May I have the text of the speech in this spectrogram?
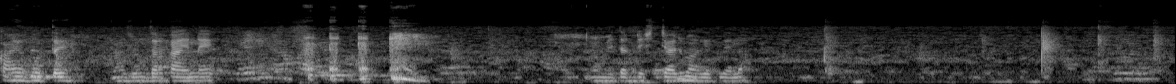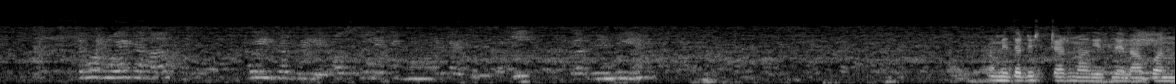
काय होतं आहे अजून तर काय नाही. आम्ही तर डिस्चार्ज मागितलेला. आम्ही तर डिस्चार्ज मागितलेला पण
